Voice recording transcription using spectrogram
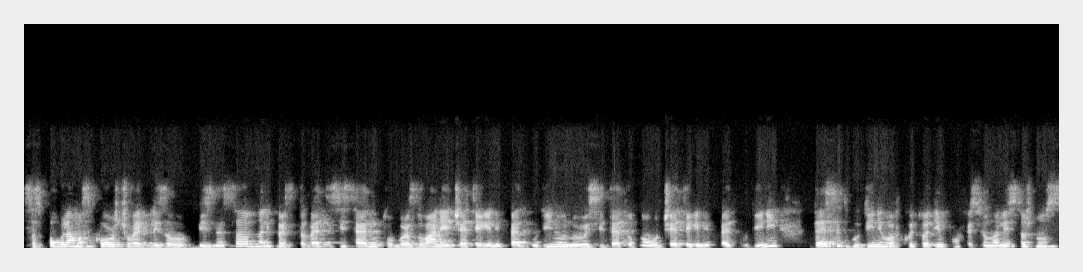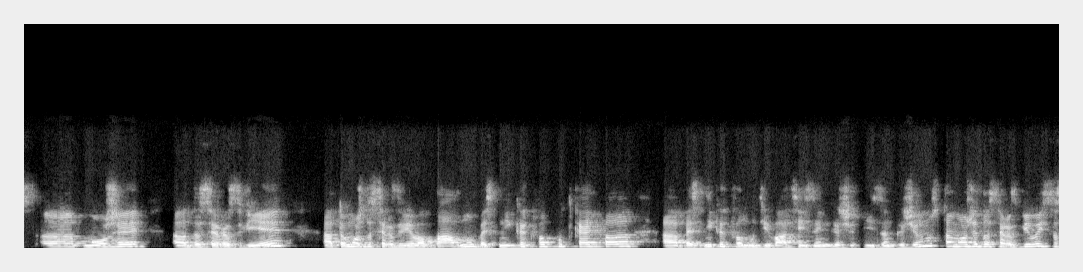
с по-голяма скорост човек влиза в бизнеса. Нали, представете си средното образование 4 или 5 години, университет отново 4 или 5 години. 10 години, в които един професионалист всъщност може да се развие. Той може да се развива бавно, без никаква подкрепа, без никаква мотивация и за, ангаж... и за ангажираност. Той може да се развива и с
